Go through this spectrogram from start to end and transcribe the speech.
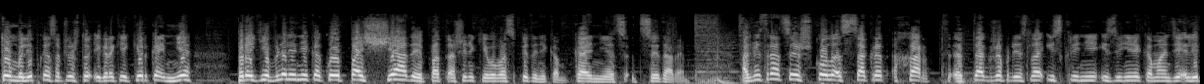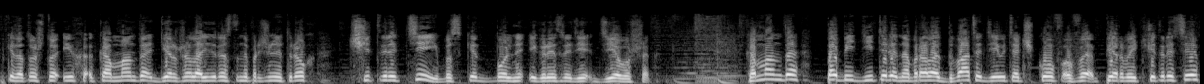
Том Липко сообщил, что игроки Кирка не проявляли никакой пощады по отношению к его воспитанникам. Конец цитаты. Администрация школы Sacred Heart также принесла искренние извинения команде Липки за то, что их команда держала лидерство на протяжении трех четвертей баскетбольной игры среди девушек. Команда победителя набрала 29 очков в первой четверти,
